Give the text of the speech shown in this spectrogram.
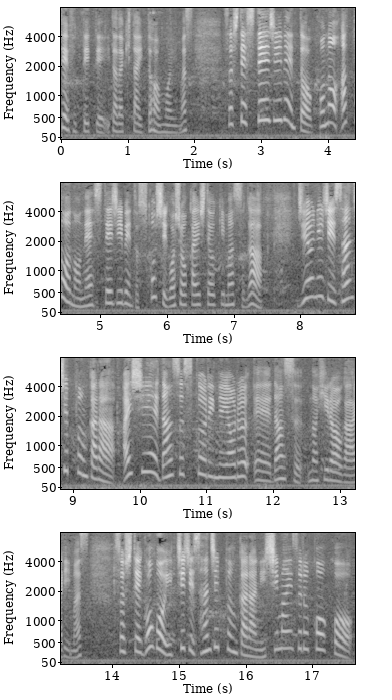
手振っていっていただきたいと思います。そしてステージイベントこの後のねステージイベント少しご紹介しておきますが12時30分から ICA ダンススクールによる、えー、ダンスの披露があります。そして午後1時30分から西舞鶴高校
